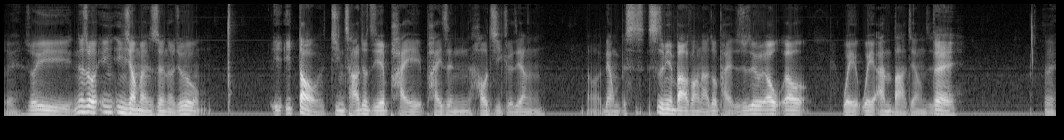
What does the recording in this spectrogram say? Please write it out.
对，所以那时候印印象蛮深的，就一一到警察就直接排排成好几个这样，呃，两四四面八方拿都排着，就是要要维维安吧，这样子，对。对，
